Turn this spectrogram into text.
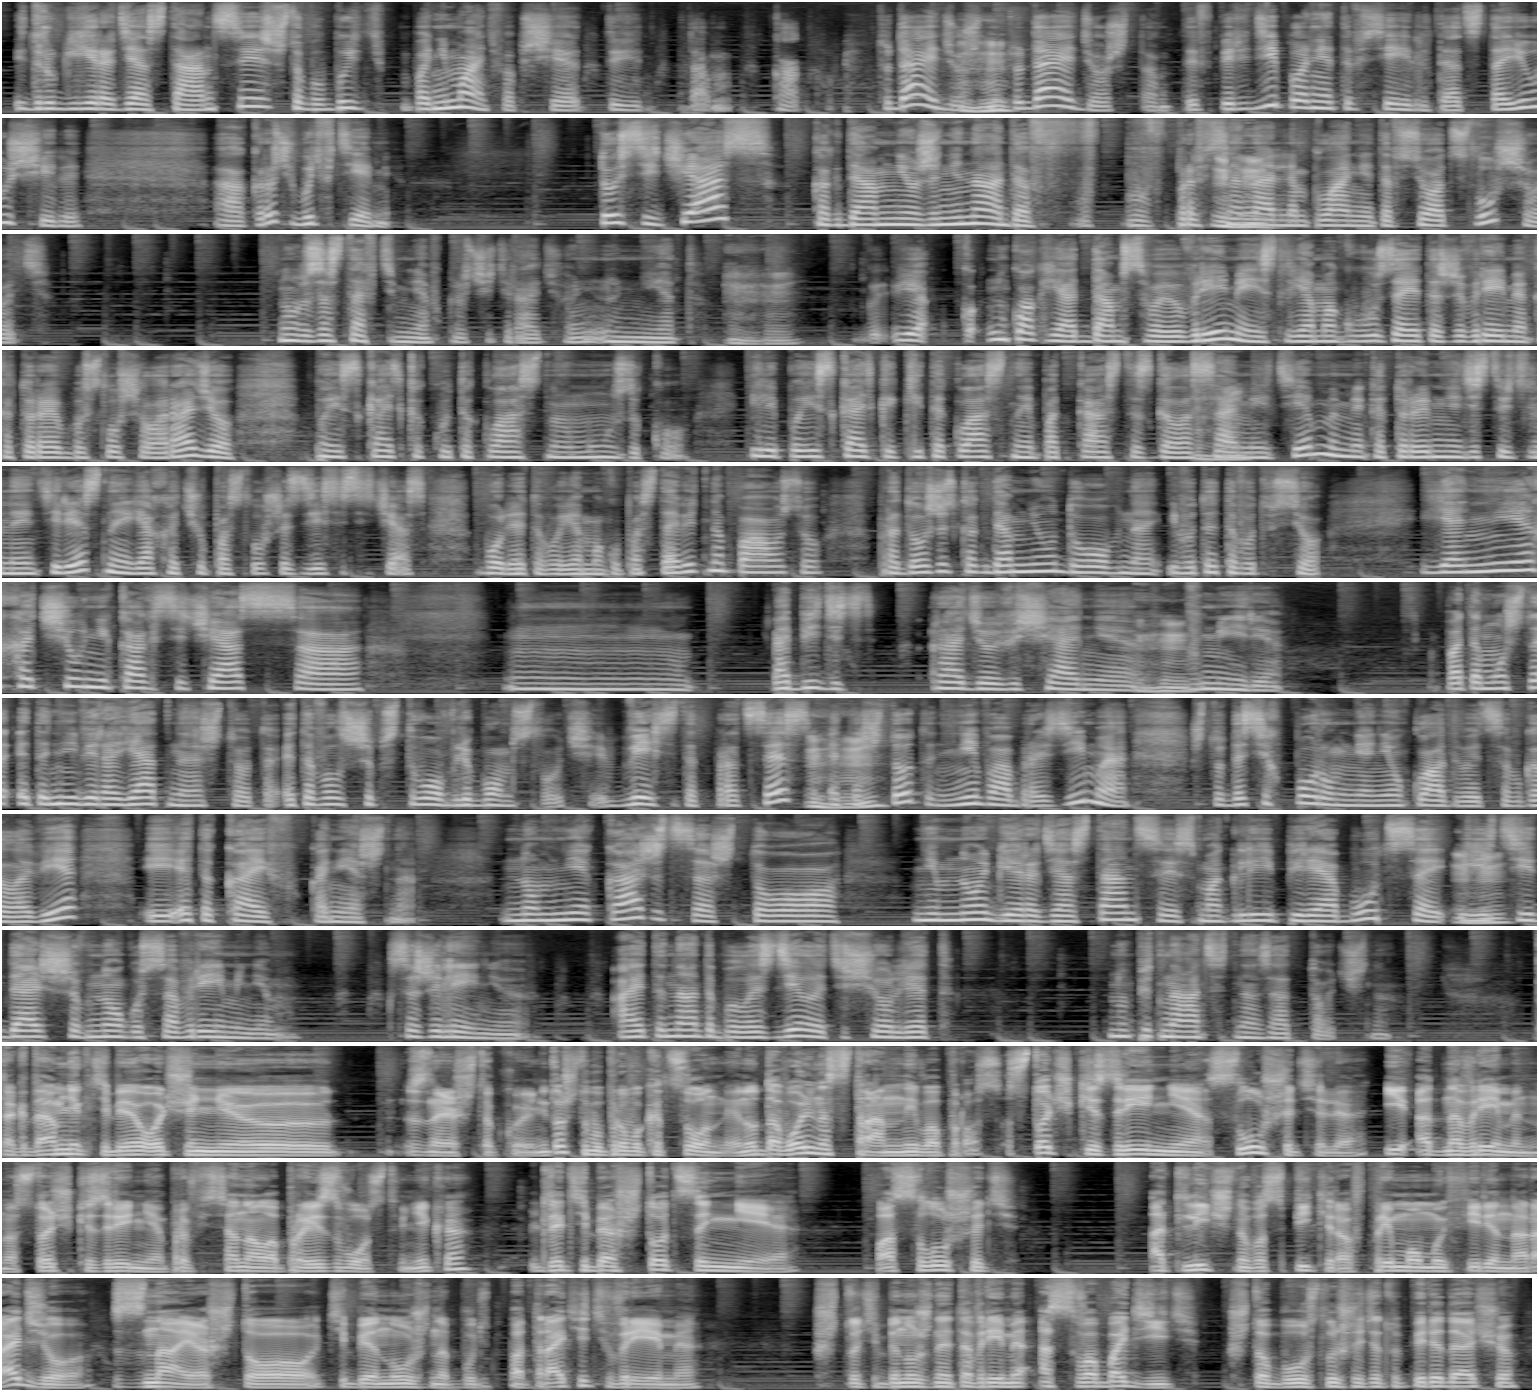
и другие радиостанции, чтобы быть, понимать вообще, ты там как, туда идешь, не Мгм. туда идешь, там, ты впереди планеты всей, или ты отстающий, или... а, короче, быть в теме. То сейчас, когда мне уже не надо в, в- профессиональном плане это все отслушивать, Ну, заставьте меня включить радио. Ну, нет. Мгм. Я, ну, как я отдам свое время, если я могу за это же время, которое я бы слушала радио, поискать какую-то классную музыку или поискать какие-то классные подкасты с голосами и темами, которые мне действительно интересны, и я хочу послушать здесь и сейчас. Более того, я могу поставить на паузу, продолжить, когда мне удобно, и вот это вот все. Я не хочу никак сейчас а, м, обидеть радиовещание Мгм. в мире. Потому что это невероятное что-то, это волшебство в любом случае. Весь этот процесс Мгм. это что-то невообразимое, что до сих пор у меня не укладывается в голове, и это кайф, конечно. Но мне кажется, что немногие радиостанции смогли переобуться и Мгм. идти дальше в ногу со временем, к сожалению. А это надо было сделать еще лет, ну, 15 назад точно. Тогда мне к тебе очень, э, знаешь, такой, не то чтобы провокационный, но довольно странный вопрос. С точки зрения слушателя и одновременно с точки зрения профессионала-производственника, для тебя что ценнее? Послушать отличного спикера в прямом эфире на радио, зная, что тебе нужно будет потратить время, что тебе нужно это время освободить, чтобы услышать эту передачу,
